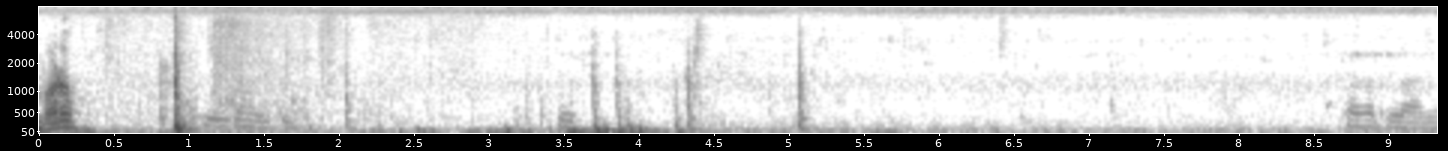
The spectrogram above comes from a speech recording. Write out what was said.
বড় টাকা তো লাগে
